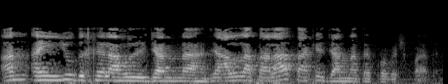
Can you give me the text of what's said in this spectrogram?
আন আইয়ুদ খেলাহুল জান্নাহ, যে আল্লাহ তালা তাকে জান্নাতে প্রবেশ করাবেন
